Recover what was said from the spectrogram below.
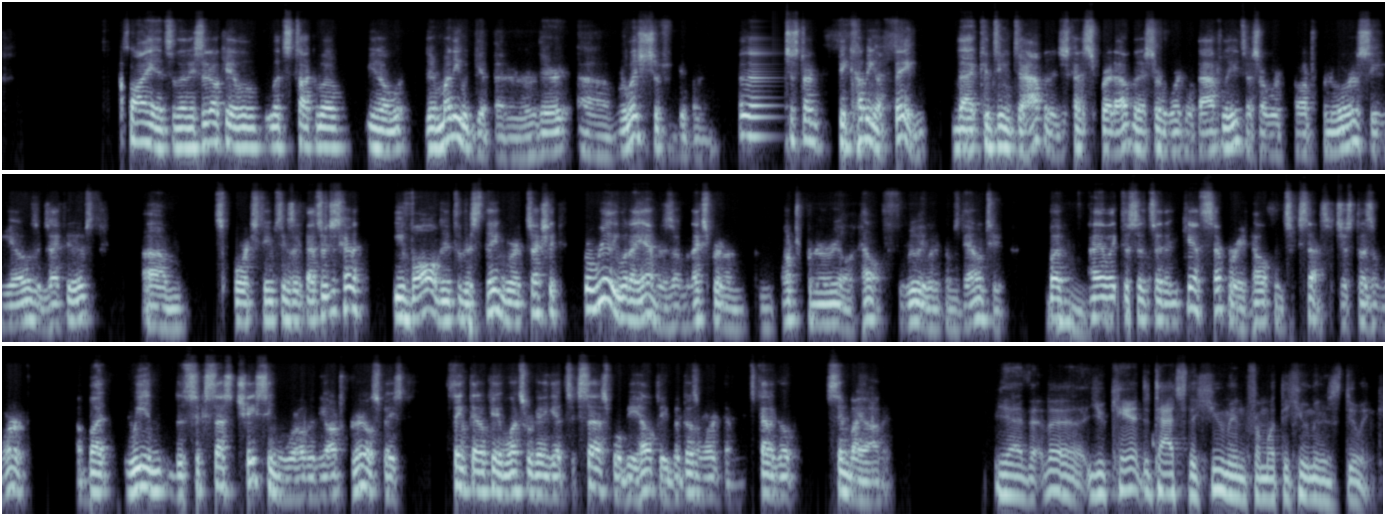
clients, and then they said, okay, well, let's talk about you know their money would get better or their uh, relationships would get better. And then just started becoming a thing that continued to happen. It just kind of spread out. And I started working with athletes. I started working with entrepreneurs, CEOs, executives, um, sports teams, things like that. So it just kind of evolved into this thing where it's actually, but really what I am is I'm an expert on, entrepreneurial health, really what it comes down to. But mm. I like to say that you can't separate health and success. It just doesn't work. But we in the success chasing world in the entrepreneurial space think that, okay, once we're going to get success, we'll be healthy, but it doesn't work that way. It's got to go symbiotic. Yeah, the, the you can't detach the human from what the human is doing,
